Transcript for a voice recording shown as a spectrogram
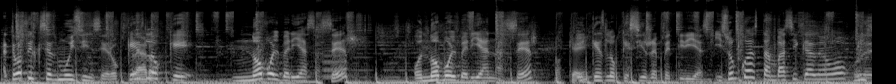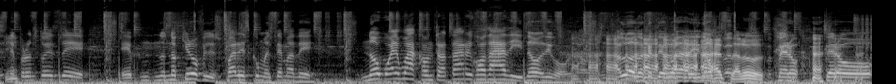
te voy a pedir que seas muy sincero. ¿Qué es lo que no volverías a hacer? ¿O no volverían a hacer? ¿Y qué es lo que sí repetirías? Y son cosas tan básicas, Memo, de, sí. de pronto es de... eh, no, no quiero filosofar, es como el tema de... No vuelvo a contratar GoDaddy. No, digo, no, saludos a la gente de GoDaddy. No, Saludos. Pero, pero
